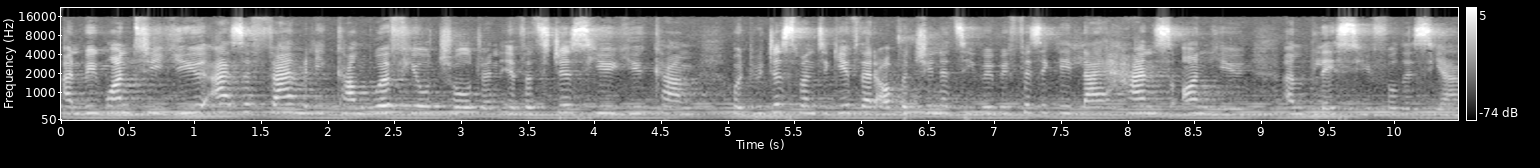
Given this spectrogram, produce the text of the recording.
And we want to, you as a family, come with your children. If it's just you, you come. But we just want to give that opportunity where we physically lay hands on you and bless you for this year.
